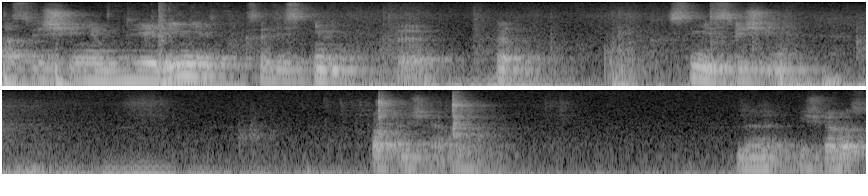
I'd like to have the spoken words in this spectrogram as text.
освещение в две линии. Кстати, сними, сними освещение. Поключаем. Да, еще раз.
